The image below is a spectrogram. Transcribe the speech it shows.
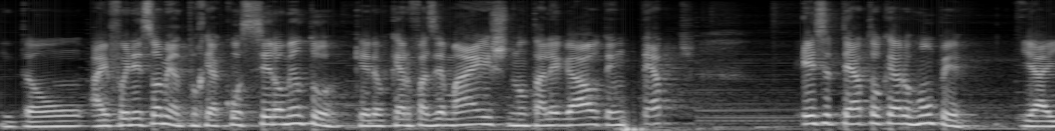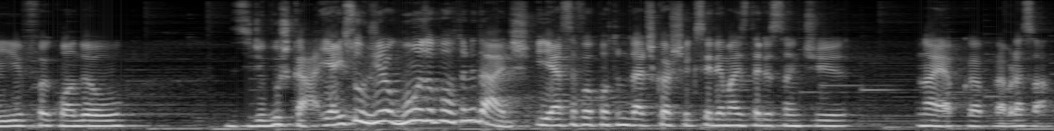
Então, aí foi nesse momento, porque a coceira aumentou. Eu quero fazer mais, não tá legal, tem um teto. Esse teto eu quero romper. E aí foi quando eu decidi buscar. E aí surgiram algumas oportunidades. E essa foi a oportunidade que eu achei que seria mais interessante na época para abraçar.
